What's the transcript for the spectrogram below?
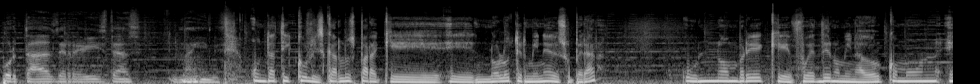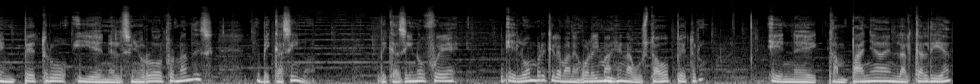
portadas de revistas. Imagínese. Un datico, Luis Carlos, para que eh, no lo termine de superar. Un nombre que fue denominador común en Petro y en el señor Rodolfo Hernández, Becasino. Becasino fue el hombre que le manejó la imagen a Gustavo Petro en eh, campaña en la alcaldía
